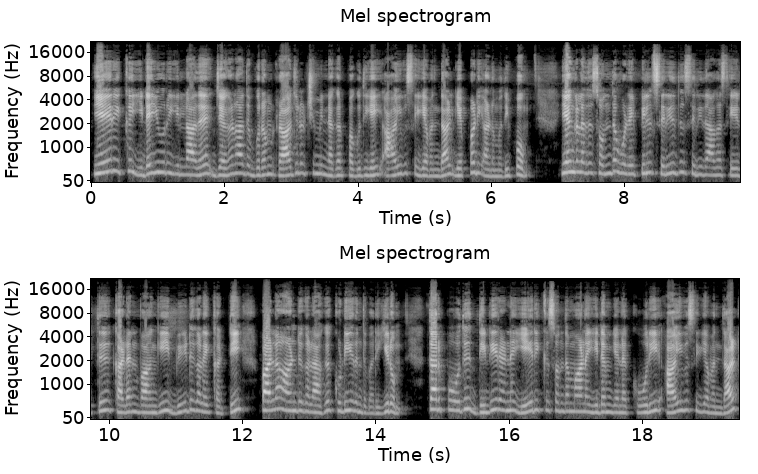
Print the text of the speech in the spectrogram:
ஏரிக்கு இடையூறு இல்லாத ஜெகநாதபுரம் ராஜலட்சுமி நகர் பகுதியை ஆய்வு செய்ய வந்தால் எப்படி அனுமதிப்போம்? எங்களது சொந்த உழைப்பில் சிறிது சிறிதாக சேர்த்து கடன் வாங்கி வீடுகளை கட்டி பல ஆண்டுகளாக குடியிருந்து வருகிறோம். தற்போது திடீரென ஏரிக்கு சொந்தமான இடம் என கூறி ஆய்வு செய்ய வந்தால்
